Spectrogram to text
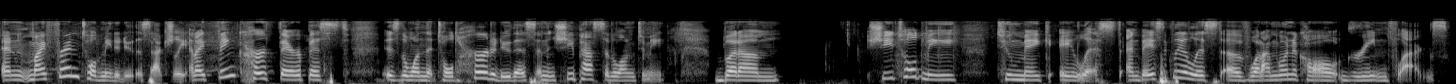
and my friend told me to do this actually, and I think her therapist is the one that told her to do this, and then she passed it along to me. But um, she told me to make a list, and basically a list of what I'm going to call green flags.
